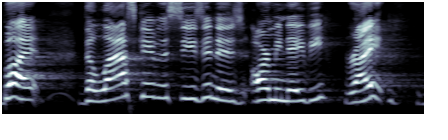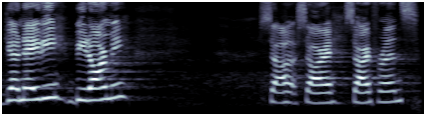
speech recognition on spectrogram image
But the last game of the season is Army Navy, right? Go Navy, beat Army. So, sorry, sorry, friends.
